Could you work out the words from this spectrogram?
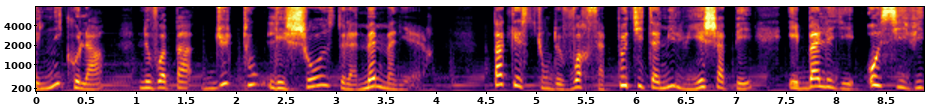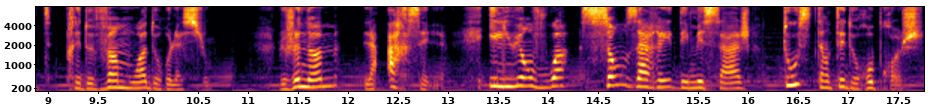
Nicolas ne voit pas du tout les choses de la même manière. Pas question de voir sa petite amie lui échapper et balayer aussi vite près de 20 mois de relation. Le jeune homme la harcèle. Il lui envoie sans arrêt des messages, tous teintés de reproches.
